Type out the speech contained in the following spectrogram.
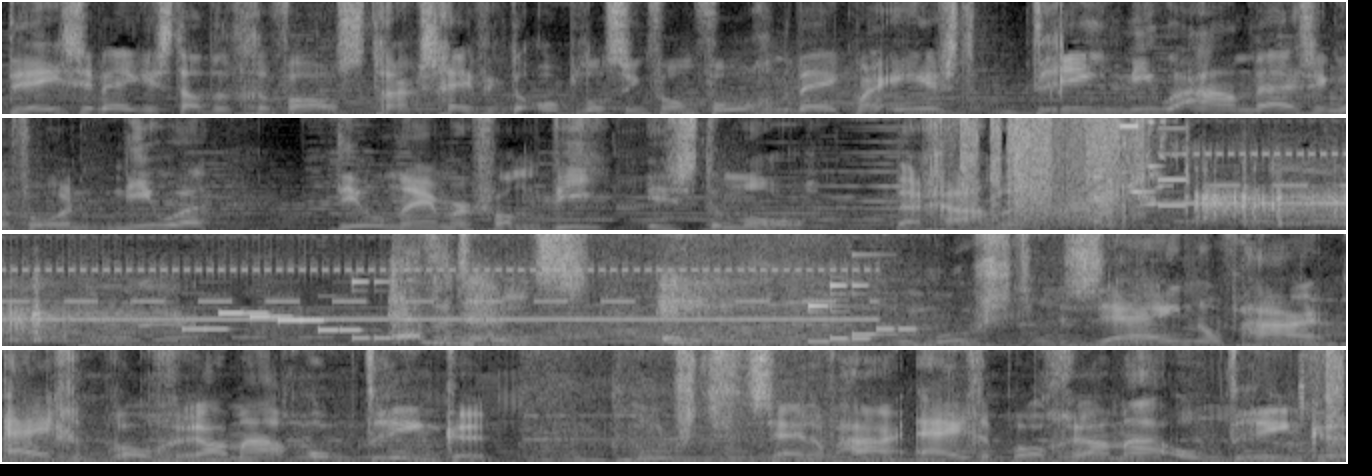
deze week is dat het geval. Straks geef ik de oplossing van volgende week. Maar eerst drie nieuwe aanwijzingen voor een nieuwe deelnemer van Wie is de Mol. Daar gaan we. Evidence 1. Moest zijn of haar eigen programma opdrinken. Moest zijn of haar eigen programma opdrinken.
